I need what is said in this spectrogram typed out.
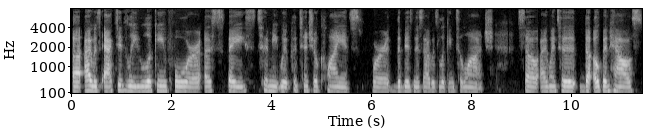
uh, I was actively looking for a space to meet with potential clients for the business I was looking to launch. So I went to the open house,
